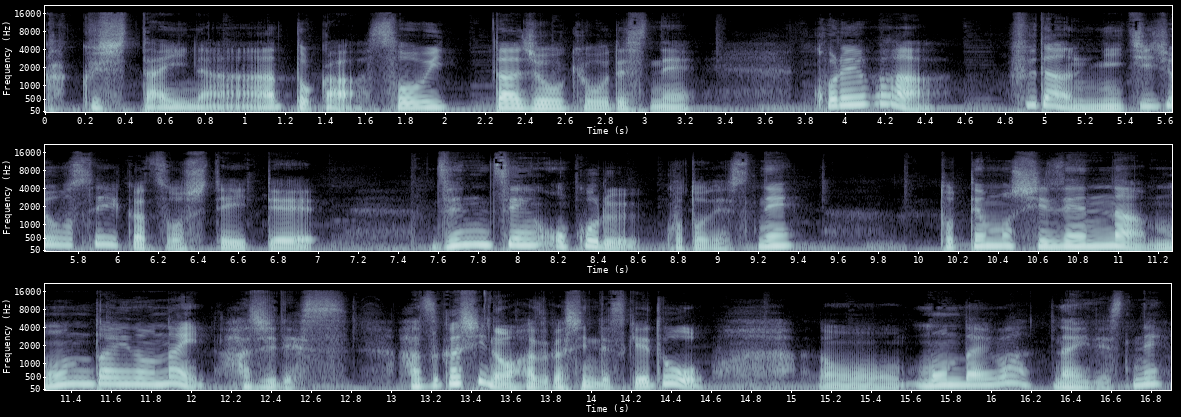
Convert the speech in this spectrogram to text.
隠したいなとかそういった状況ですね。これは普段日常生活をしていて全然起こることですね。とても自然な問題のない恥です。恥ずかしいのは恥ずかしいんですけどあの問題はないですね。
